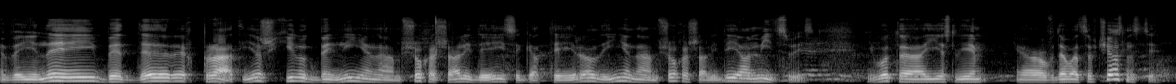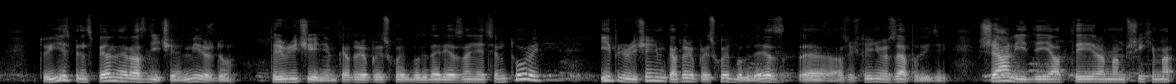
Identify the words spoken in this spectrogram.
Вейней бедерех прат. Еш хилук бенинина амшоха шалидеиса гатейра, линина амшоха шалидея амитсвейс. И вот если вдаваться в частности, то есть принципиальное различие между привлечением, которое происходит благодаря занятиям Торой, и привлечением, которое происходит благодаря э, осуществлению заповедей. Шали идея тейра мамшихима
